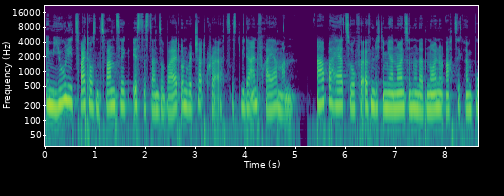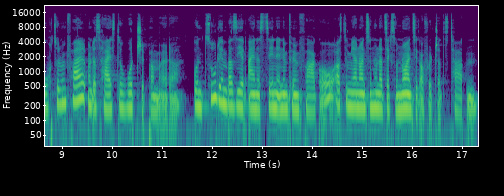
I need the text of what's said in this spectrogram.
Im Juli 2020 ist es dann soweit und Richard Crafts ist wieder ein freier Mann. Arthur Herzog veröffentlicht im Jahr 1989 ein Buch zu dem Fall und es heißt The Woodchipper Murder. Und zudem basiert eine Szene in dem Film Fargo aus dem Jahr 1996 auf Richards Taten.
